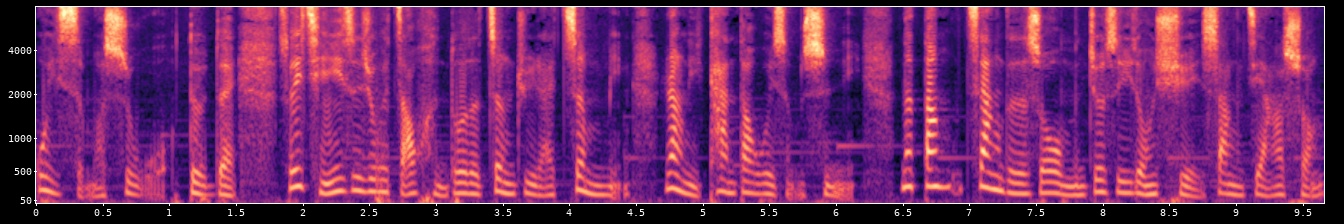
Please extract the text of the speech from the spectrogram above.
为什么是我，对不对？所以潜意识就会找很多的证据来证明，让你看到为什么是你。那当这样子的时候，我们就是一种雪上加霜，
